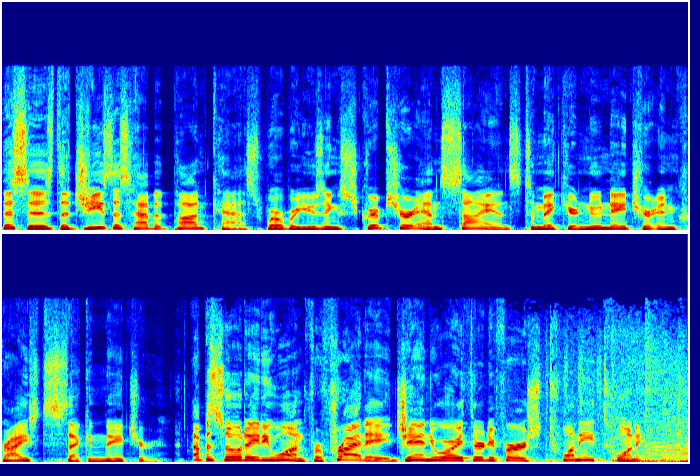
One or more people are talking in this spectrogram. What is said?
This is the Jesus Habit Podcast, where we're using scripture and science to make your new nature in Christ second nature. Episode 81 for Friday, January 31st, 2020.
